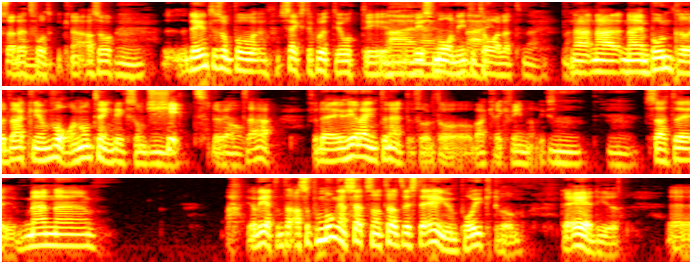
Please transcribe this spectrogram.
så är det två knappar. Alltså, Mm. det är inte som på 60, 70, 80, Nej, viss mån 90-talet. Nej, nej. När, när, när en bondbrud verkligen var någonting liksom, shit, du vet. Ja. För det är ju hela internetet fullt av vackra kvinnor liksom. Mm. Mm. Så att, eh, men... eh, Jag vet inte, alltså på många sätt så naturligtvis, det är ju en pojkdröm. Det är det ju. Eh,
